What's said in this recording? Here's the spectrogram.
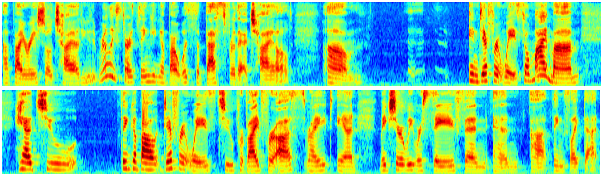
a biracial child, you really start thinking about what's the best for that child um, in different ways. So my mom had to think about different ways to provide for us, right, and make sure we were safe and and uh, things like that.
